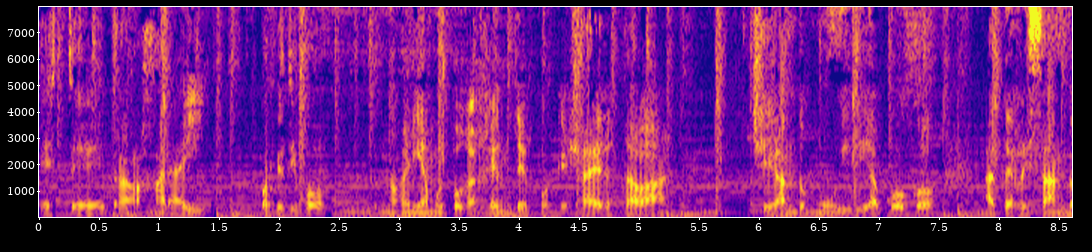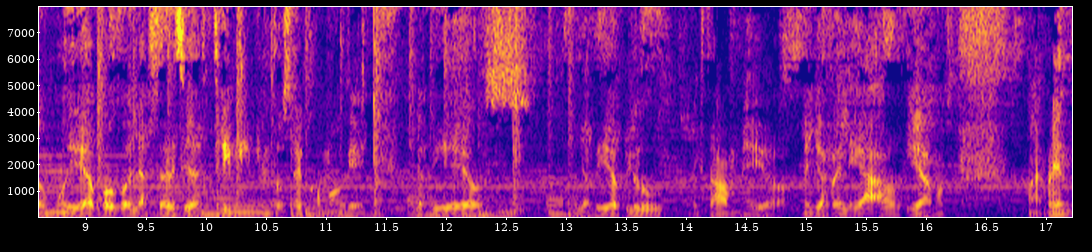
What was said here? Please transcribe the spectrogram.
este trabajar ahí porque tipo nos venía muy poca gente porque ya estaban llegando muy de a poco aterrizando muy de a poco las servicios de streaming entonces como que los videos los videoclubs estaban medio medio relegados digamos. Bueno,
